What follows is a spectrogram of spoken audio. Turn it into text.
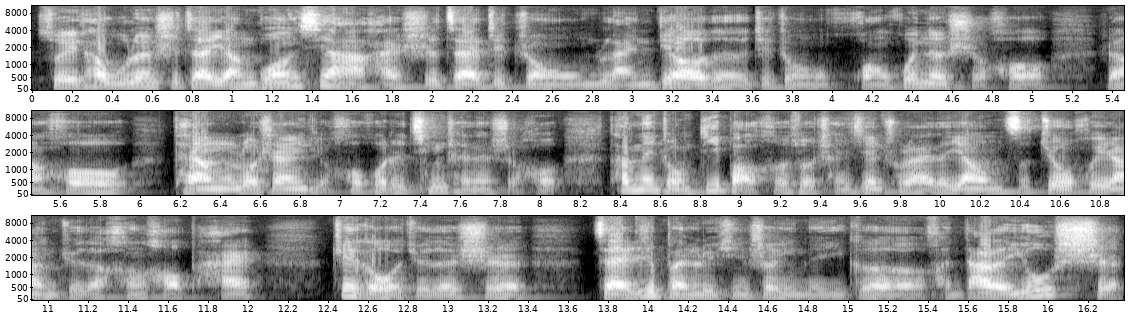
所以它无论是在阳光下，还是在这种蓝调的这种黄昏的时候，然后太阳落山以后或者清晨的时候，它那种低饱和所呈现出来的样子，就会让你觉得很好拍。这个我觉得是在日本旅行摄影的一个很大的优势，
